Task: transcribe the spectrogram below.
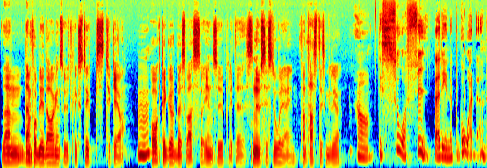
Den, den får bli dagens utflyktstips tycker jag. Åk till Gullbergsvass och insup lite snushistoria i en fantastisk miljö. Ja, det är så fint där inne på gården.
